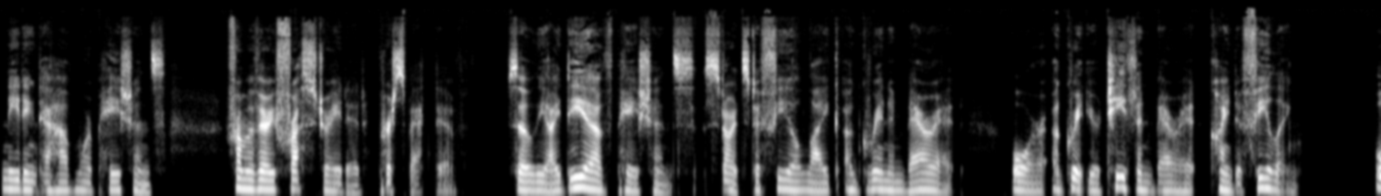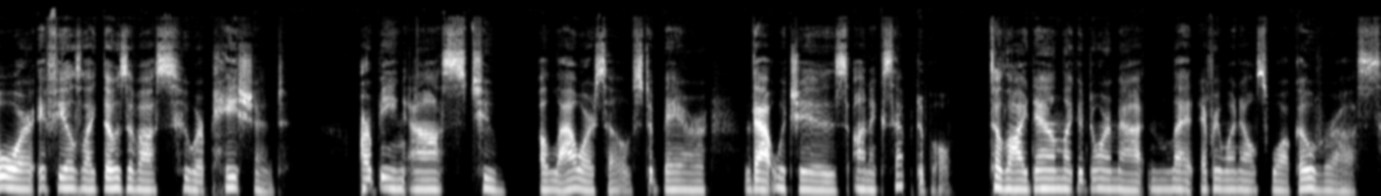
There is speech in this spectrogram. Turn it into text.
needing to have more patience from a very frustrated perspective. So the idea of patience starts to feel like a grin and bear it or a grit your teeth and bear it kind of feeling. Or it feels like those of us who are patient are being asked to allow ourselves to bear that which is unacceptable, to lie down like a doormat and let everyone else walk over us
